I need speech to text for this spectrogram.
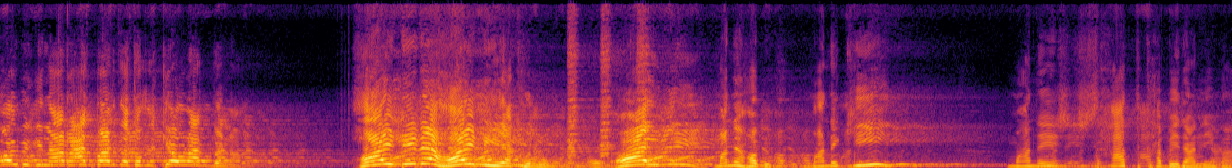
বলবি কি না? রাজবাড়িতে তোকে কেউ রাখবে না। হয়নি রে হয়নি এখনও। হয়নি। মানে হবে মানে কি? মানে সাত খাবে রানীমা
